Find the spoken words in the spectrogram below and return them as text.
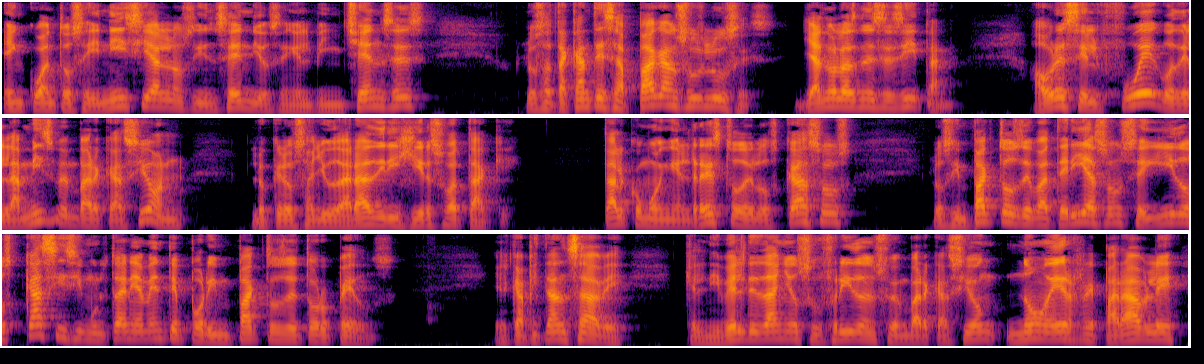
En cuanto se inician los incendios en el Vincennes, los atacantes apagan sus luces, ya no las necesitan. Ahora es el fuego de la misma embarcación lo que los ayudará a dirigir su ataque. Tal como en el resto de los casos, los impactos de batería son seguidos casi simultáneamente por impactos de torpedos. El capitán sabe que el nivel de daño sufrido en su embarcación no es reparable,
